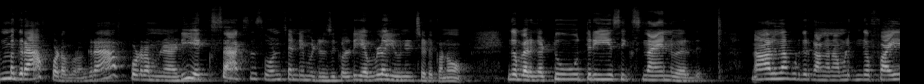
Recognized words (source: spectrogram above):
நம்ம கிராஃப் போட போகிறோம் கிராஃப் போடுற முன்னாடி x axis one centimetre equal எவ்வளோ யூனிட்ஸ் எடுக்கணும்? இங்கே பாருங்கள் டூ த்ரீ சிக்ஸ் நைன் வருது. நாலு தான் கொடுத்துருக்காங்க. நம்மளுக்கு இங்கே ஃபைவ்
